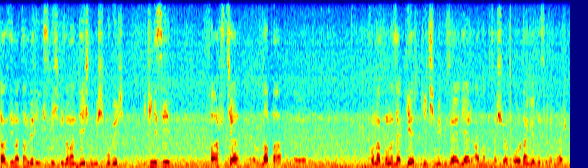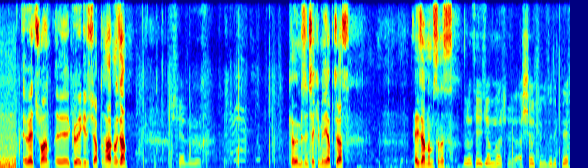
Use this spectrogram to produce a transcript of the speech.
Tanzimattan beri ismi hiçbir zaman değişmemiş. Bu bir. İkincisi Farsça lapa e, konaklanacak yer, geçimi güzel yer anlamı taşıyor. Oradan geldiği söyleniyor. Evet şu an e, köye giriş yaptık. Harun hocam Hoş geldiniz. köyümüzün çekimini yapacağız. Heyecanlı mısınız? Biraz heyecan var. Ee, Aşağı köy özellikle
